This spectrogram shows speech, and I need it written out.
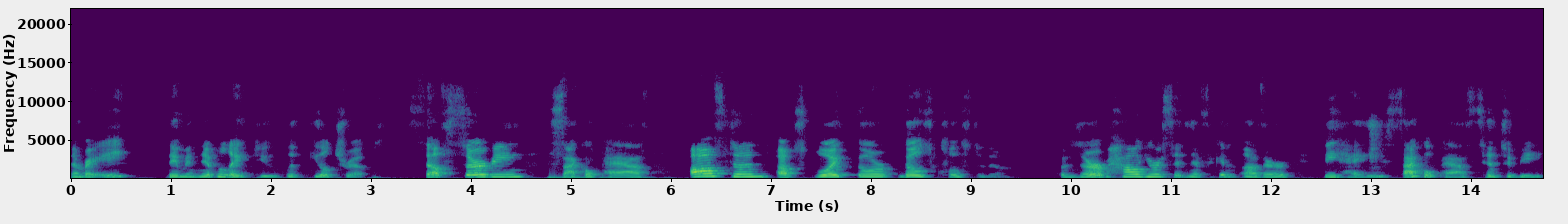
Number eight, they manipulate you with guilt trips. Self serving psychopaths often exploit those close to them. Observe how your significant other behaves. Psychopaths tend to be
